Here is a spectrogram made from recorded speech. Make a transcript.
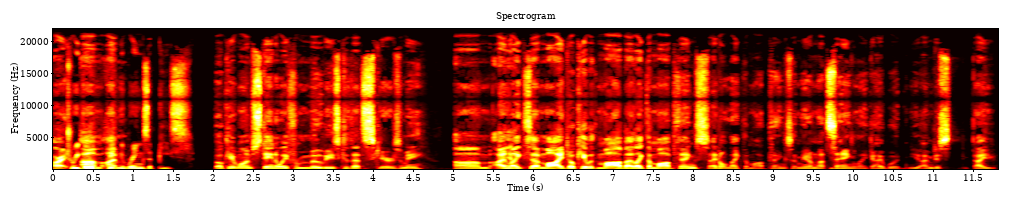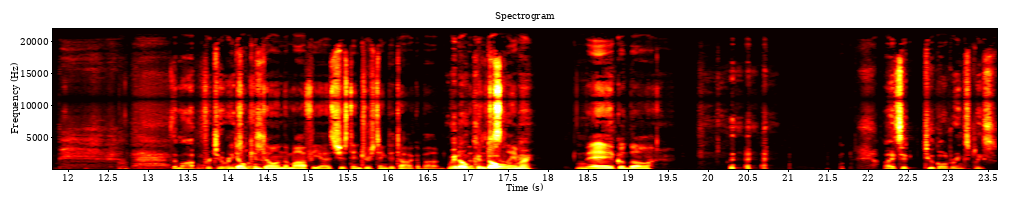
All right. Three gold um, I'm, rings apiece. okay, well, I'm staying away from movies because that scares me. Um, I Yep. like to mob. I did okay with mob. I like the mob things. I don't like the mob things. I mean, I'm not saying like I would. I'm just I. The mob for two rings. We don't please. condone the mafia. It's just interesting to talk about. We don't That's condone. Disclaimer. me. Hey, condone. I said two gold rings, please.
